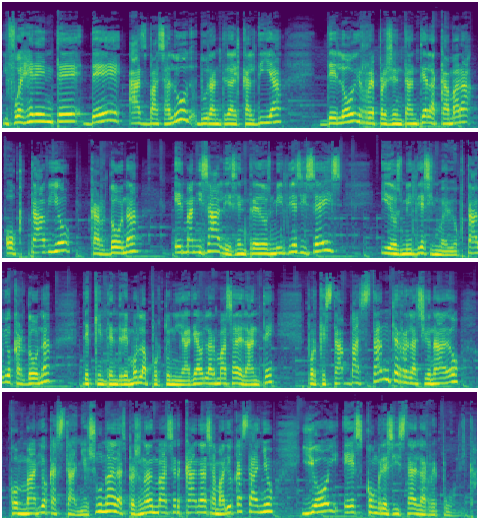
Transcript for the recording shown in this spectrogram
y fue gerente de Asba Salud durante la alcaldía del hoy representante a la Cámara Octavio Cardona en Manizales entre 2016 y 2019. Octavio Cardona, de quien tendremos la oportunidad de hablar más adelante, porque está bastante relacionado con Mario Castaño. Es una de las personas más cercanas a Mario Castaño y hoy es congresista de la República.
